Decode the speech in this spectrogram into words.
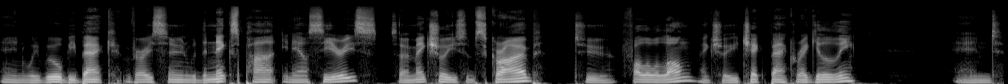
and we will be back very soon with the next part in our series. So, make sure you subscribe to follow along, make sure you check back regularly, and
